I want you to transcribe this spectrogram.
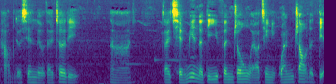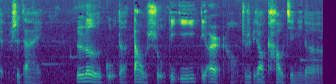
好，我们就先留在这里。那在前面的第一分钟，我要请你关照的点是在肋骨的倒数第一、第二，就是比较靠近你的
